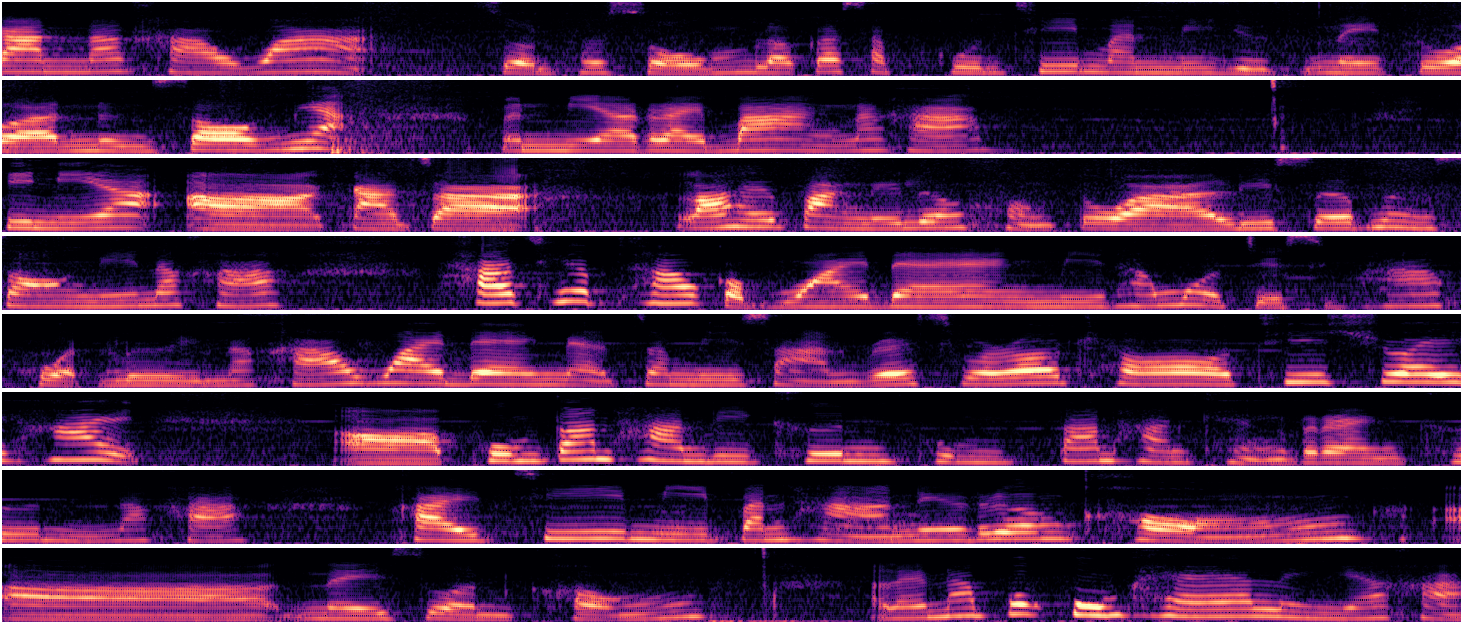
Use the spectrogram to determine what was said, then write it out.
กันนะคะว่าส่วนผสมแล้วก็สรรพคุณที่มันมีอยู่ในตัว1ซองเนี่ยมันมีอะไรบ้างนะคะ ทีเนี้ยอ่าการจะ เล่าให้ฟังในเรื่องของตัว Reserve 1ซองนี้นะคะ ถ้าเทียบเท่ากับไวน์แดงมีทั้งหมด 75 ขวดเลยนะคะไวน์แดงเนี่ยจะมีสาร resveratrol ที่ช่วยให้ภูมิต้านทานดีขึ้น ภูมิต้านทานแข็งแรงขึ้นนะคะ ใครที่มีปัญหาในเรื่องของอในส่วนของอะไรนะพวกภูมิแพ้อะไรเงี้ยค่ะ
